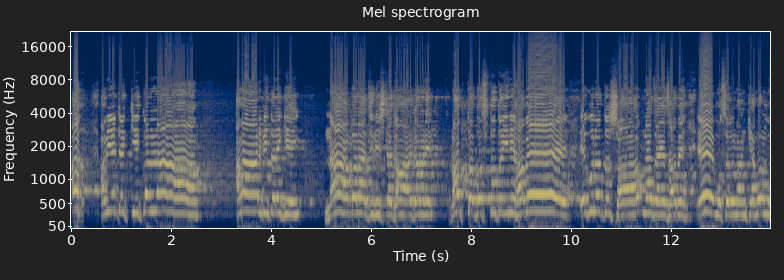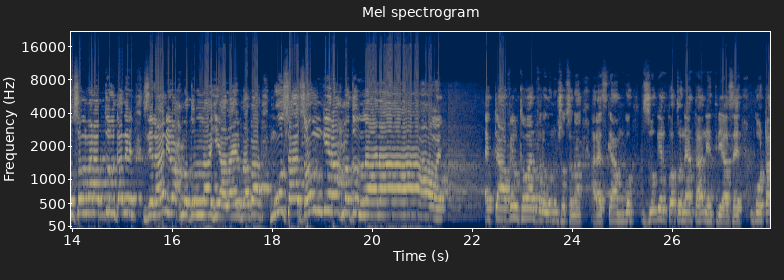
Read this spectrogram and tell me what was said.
আহ, আমি এটা কি করলাম? আমার ভিতরে গিয়ে না বলা জিনিসটা খাওয়ার কারণে রক্ত গোস্ত তৈরি হবে। এগুলো তো সব না যায় হবে। এ মুসলমান, কেবল মুসলমান আব্দুল কাদের জিলানি রহমতুল্লাহ আলাইয়ের বাবা, মুসা সঙ্গী রহমতুল্লাহ একটা আপেল খাওয়ার পরে অনুশোচনা, আর আজকে আমগো যুগের কত নেতা নেত্রী আছে, গোটা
